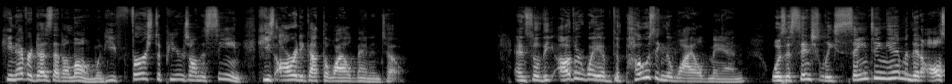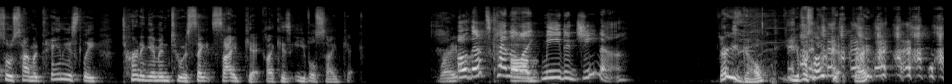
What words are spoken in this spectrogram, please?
he never does that alone. When he first appears on the scene, he's already got the wild man in tow. And so the other way of deposing the wild man was essentially sainting him and then also simultaneously turning him into a saint sidekick, like his evil sidekick. Right? Oh, that's kind of Um, like me to Gina. There you go. Evil sidekick, right?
